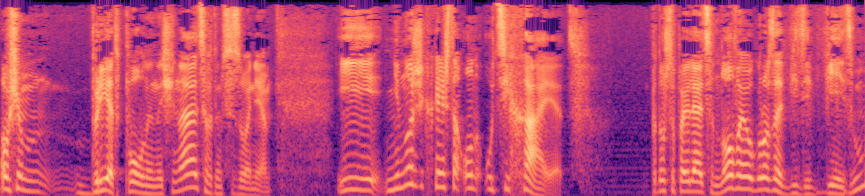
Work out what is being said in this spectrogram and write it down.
В общем, бред полный начинается в этом сезоне. И немножечко, конечно, он утихает. Потому что появляется новая угроза в виде ведьм.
